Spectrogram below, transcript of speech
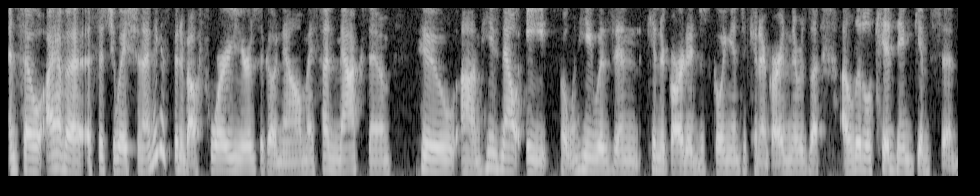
And so I have a, a situation, I think it's been about four years ago now. My son Maxim, who um, he's now eight, but when he was in kindergarten, just going into kindergarten, there was a, a little kid named Gibson.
